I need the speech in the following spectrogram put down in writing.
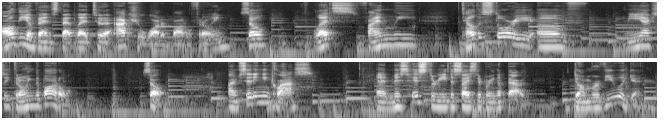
all the events that led to the actual water bottle throwing. So, let's finally tell the story of me actually throwing the bottle. So, I'm sitting in class, and Miss History decides to bring up that dumb review again.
